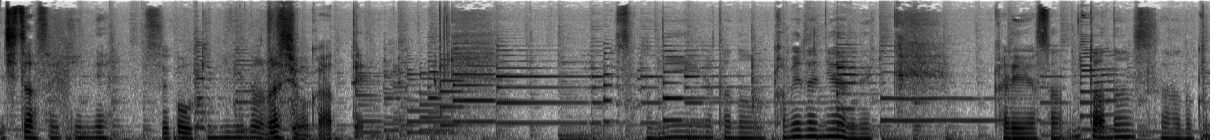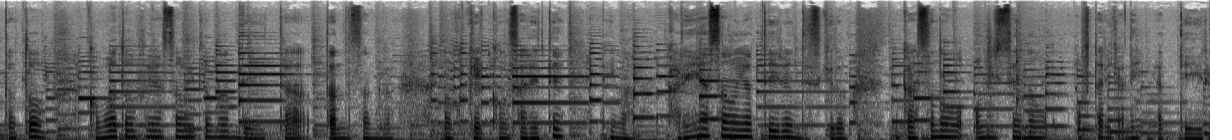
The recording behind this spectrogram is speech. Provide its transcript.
実は最近ねすごいお気に入りのラジオがあってその新潟の亀田にあるねカレー屋さん元アナウンサーの方とごま豆腐屋さんを営んでいた旦那さんがご結婚されて今カレー屋さんをやっているんですけどなんかそのお店のお二人がねやっている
